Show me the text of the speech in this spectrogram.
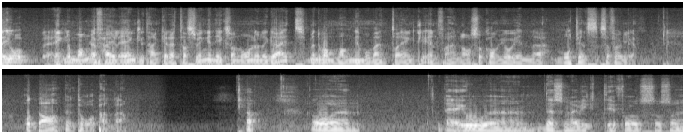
jeg gjorde egentlig mange feil. egentlig tenker jeg dette Svingen gikk sånn noenlunde greit, men det var mange momenter egentlig inn for henne. Og så kom jo inn eh, motvinds, selvfølgelig. Og da begynte hun å pendle. Ja. Og eh, det er jo eh, det som er viktig for oss, og som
